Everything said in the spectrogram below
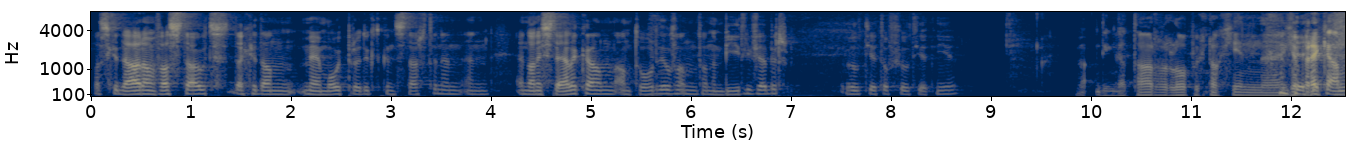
als je daaraan vasthoudt, dat je dan met een mooi product kunt starten. En, en, en dan is het eigenlijk aan, aan het oordeel van, van een bierliefhebber. Wilt hij het of wilt hij het niet? Ja, ik denk dat daar voorlopig nog geen eh, gebrek aan,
